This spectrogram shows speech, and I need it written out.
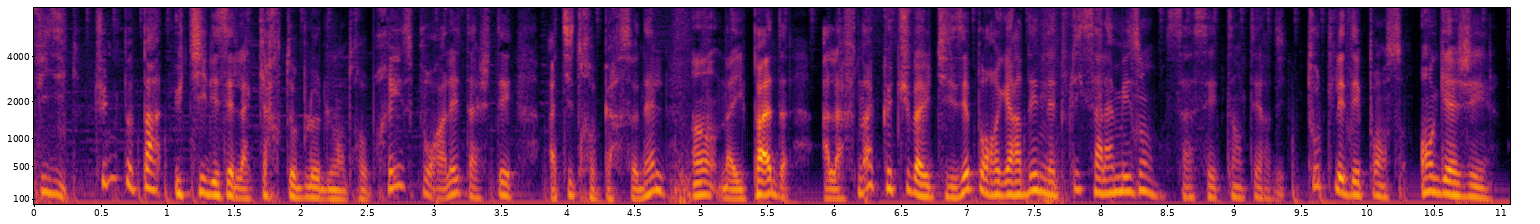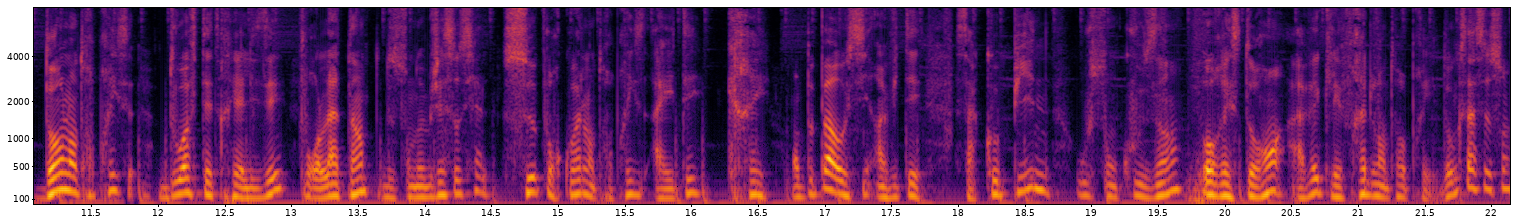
physique. Tu ne peux pas utiliser la carte bleue de l'entreprise pour aller t'acheter à titre personnel un iPad à la FNAC que tu vas utiliser pour regarder Netflix à la maison ça c'est interdit. Toutes les dépenses engagées dans l'entreprise doivent être réalisées pour l'atteinte de son objet social. Ce pourquoi l'entreprise a été créée. On ne peut pas aussi inviter sa copine ou son cousin au restaurant avec les frais de l'entreprise. Donc ça, ce sont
